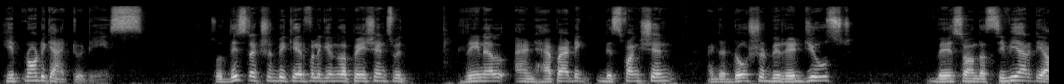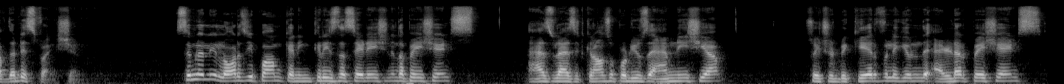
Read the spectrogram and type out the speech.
hypnotic activities. So this drug should be carefully given to the patients with renal and hepatic dysfunction and the dose should be reduced based on the severity of the dysfunction. Similarly, lorazepam can increase the sedation in the patients as well as it can also produce the amnesia. So it should be carefully given the elder patients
